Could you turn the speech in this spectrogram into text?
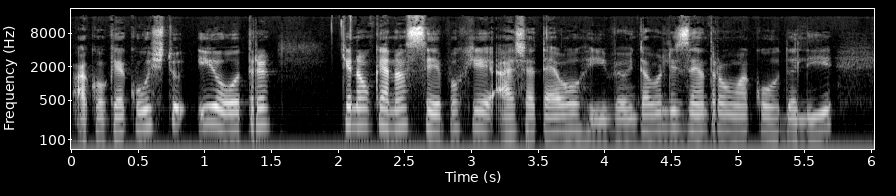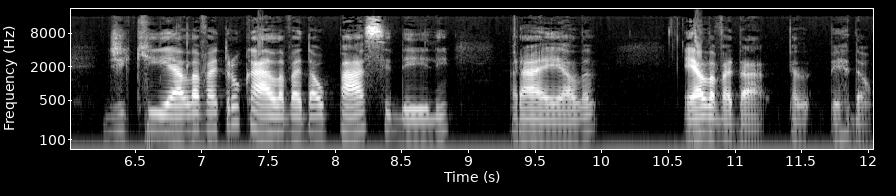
a qualquer custo, e outra que não quer nascer porque acha até horrível. Então eles entram um acordo ali de que ela vai trocar, ela vai dar o passe dele para ela ela vai dar, perdão,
